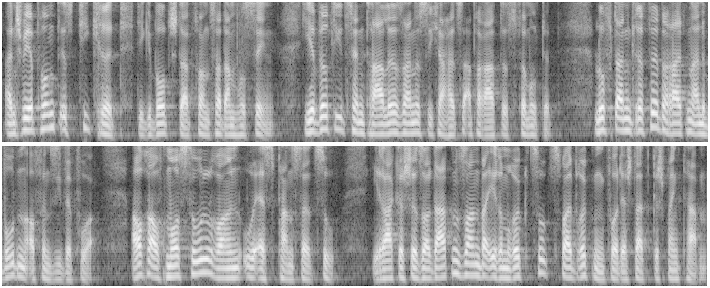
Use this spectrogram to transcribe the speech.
Ein Schwerpunkt ist Tikrit, die Geburtsstadt von Saddam Hussein. Hier wird die Zentrale seines Sicherheitsapparates vermutet. Luftangriffe bereiten eine Bodenoffensive vor. Auch auf Mosul rollen US-Panzer zu. Irakische Soldaten sollen bei ihrem Rückzug zwei Brücken vor der Stadt gesprengt haben.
